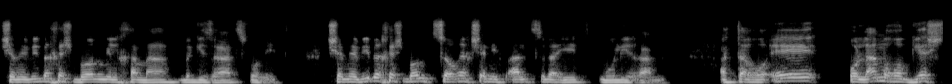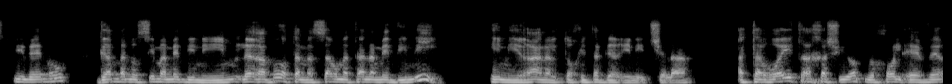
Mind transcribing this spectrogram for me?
שמביא בחשבון מלחמה בגזרה הצפונית, שמביא בחשבון צורך שנפעל צבאית מול איראן. אתה רואה עולם רוגש סביבנו גם בנושאים המדיניים, לרבות המשא ומתן המדיני עם איראן על תוכנית הגרעינית שלה, אתה רואה התרחשויות בכל עבר.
